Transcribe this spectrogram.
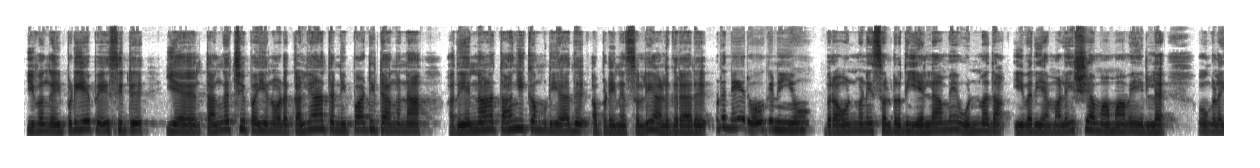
இவங்க இப்படியே பேசிட்டு என் தங்கச்சி பையனோட கல்யாணத்தை நிப்பாட்டிட்டாங்கன்னா அது என்னால் தாங்கிக்க முடியாது அப்படின்னு சொல்லி அழுகிறாரு. உடனே ரோகிணியும் பிரவுன்மணி சொல்கிறது எல்லாமே உண்மைதான். இவர் என் மலேசியா மாமாவே இல்லை. உங்களை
